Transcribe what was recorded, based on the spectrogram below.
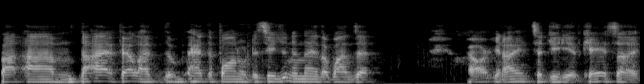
But um, the AFL had the, had the final decision, and they're the ones that, are, you know, it's a duty of care. So,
